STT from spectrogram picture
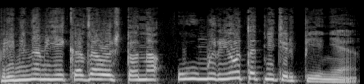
Временами ей казалось, что она умрет от нетерпения.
